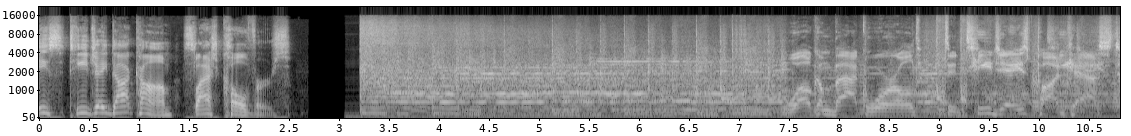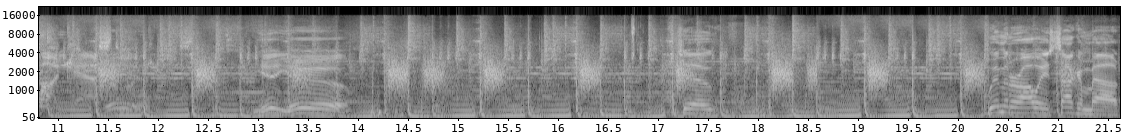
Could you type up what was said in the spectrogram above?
acetj.com slash Culvers. Welcome back, world, to TJ's podcast. Podcast. Yeah, yeah. So, women are always talking about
